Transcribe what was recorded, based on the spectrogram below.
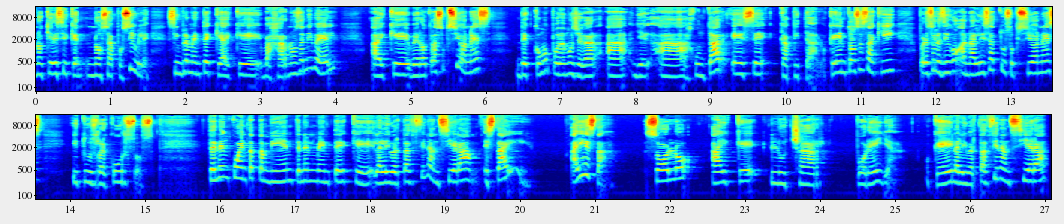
no quiere decir que no sea posible, simplemente que hay que bajarnos de nivel, hay que ver otras opciones de cómo podemos llegar a, juntar ese capital. ¿ok? Entonces aquí, por eso les digo, analiza tus opciones y tus recursos. Ten en cuenta también, ten en mente que la libertad financiera está ahí. Ahí está. Solo hay que luchar por ella. ¿Ok? La libertad financiera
